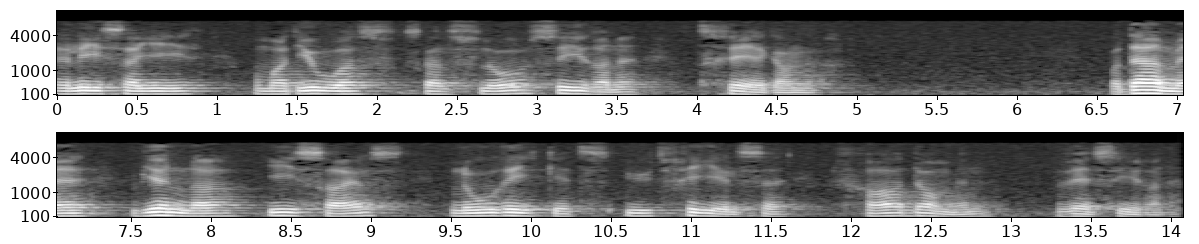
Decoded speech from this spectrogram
Elisa gir om at Joas skal slå syrerne tre ganger. Og dermed begynner Israels, Nordrikets, utfrielse fra dommen ved syrerne.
